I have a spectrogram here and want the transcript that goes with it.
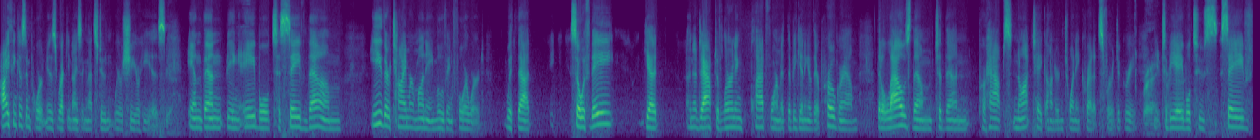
I think is important is recognizing that student where she or he is. And then being able to save them either time or money moving forward with that. So if they get an adaptive learning platform at the beginning of their program that allows them to then perhaps not take 120 credits for a degree, Right, to right, be able to save,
